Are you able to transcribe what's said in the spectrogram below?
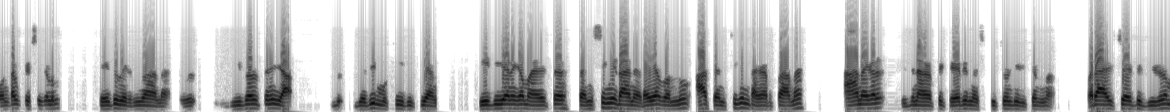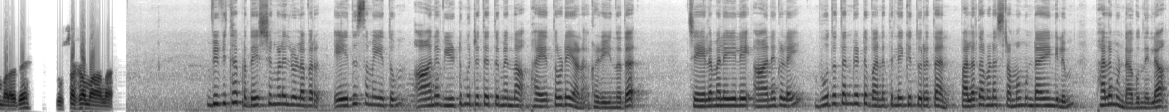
കൊണ്ടൽ കൃഷികളും ചെയ്തു വരുന്നതാണ്. ജീവിതത്തിന് ഗതി മുട്ടിയിരിക്കുകയാണ്. ഭീതിജനകമായിട്ട് ഫെൻസിങ് ഇടാൻ ഇടയ വന്നു. ആ ഫെൻസിങ് തകർത്താണ് ആനകൾ ഇതിനകത്ത് കയറി നശിപ്പിച്ചുകൊണ്ടിരിക്കുന്ന ഒരാഴ്ചയായിട്ട് ജീവിതം വളരെ ദുസ്സഹമാണ്. വിവിധ പ്രദേശങ്ങളിലുള്ളവർ ഏത് സമയത്തും ആന വീട്ടുമുറ്റത്തെത്തുമെന്ന ഭയത്തോടെയാണ് കഴിയുന്നത്. ചേലമലയിലെ ആനകളെ ഭൂതത്തൻകെട്ട് വനത്തിലേക്ക് തുരത്താൻ പലതവണ ശ്രമമുണ്ടായെങ്കിലും ഫലമുണ്ടാകുന്നില്ല.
